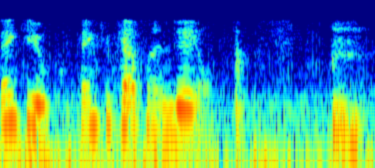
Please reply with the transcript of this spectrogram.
Thank you. Thank you, Catherine and Dale.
